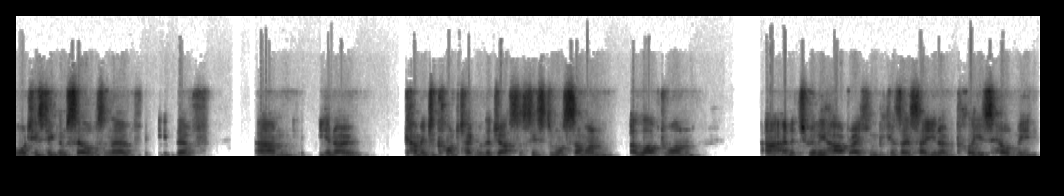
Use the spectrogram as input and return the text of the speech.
autistic themselves and they've, they've um, you know, come into contact with the justice system or someone, a loved one. Uh, and it's really heartbreaking because they say, you know, please help me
